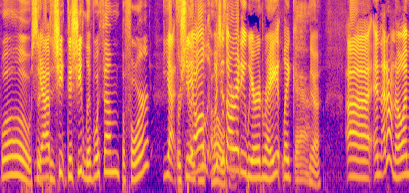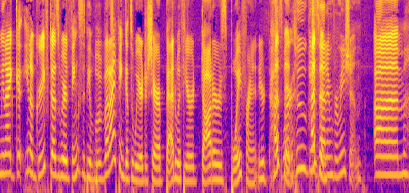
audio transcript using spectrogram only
Whoa. So Yep. did she did she live with them before? Yes. Or she, they like, all, mo- which oh, is okay. already weird, right? Like, yeah. Yeah. uh, and I don't know. I mean, I get, you know, grief does weird things to people, but I think it's weird to share a bed with your daughter's boyfriend, your Where- husband. who gives husband. that information? Um,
